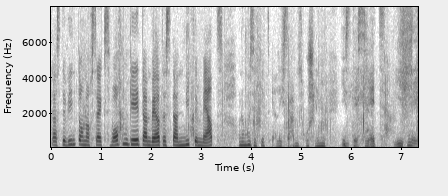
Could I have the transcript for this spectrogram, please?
dass der Winter noch sechs Wochen geht, dann wäre das dann Mitte März. Und dann muss ich jetzt ehrlich sagen, so schlimm ist es jetzt nicht,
